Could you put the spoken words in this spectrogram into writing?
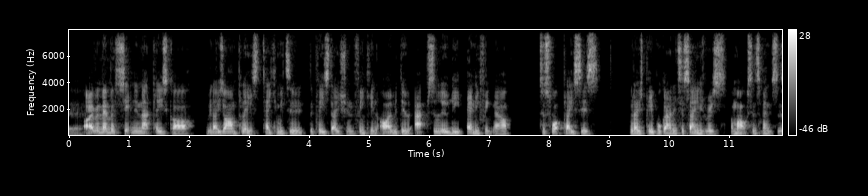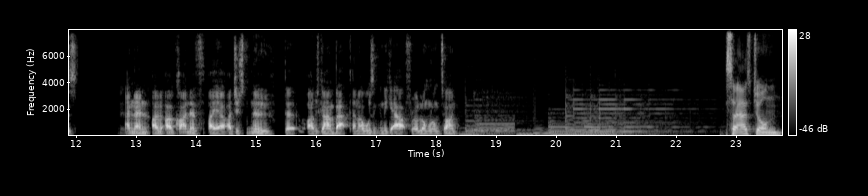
yeah. I remember sitting in that police car with those armed police taking me to the police station, thinking I would do absolutely anything now to swap places with those people going into Sainsbury's or Marks and Spencers. Yeah. And then I, I kind of, I, uh, I just knew that I was going back and I wasn't going to get out for a long, long time. So, as John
